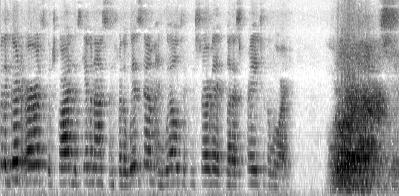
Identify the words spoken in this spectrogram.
For the good earth which God has given us, and for the wisdom and will to conserve it, let us pray to the Lord. Lord, have mercy.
